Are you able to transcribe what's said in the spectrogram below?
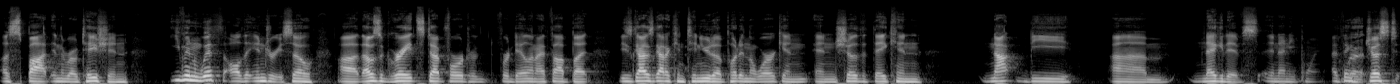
a spot in the rotation, even with all the injuries. So uh, that was a great step forward for, for Dalen, I thought, but these guys got to continue to put in the work and, and show that they can not be um, negatives in any point. I think right. just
